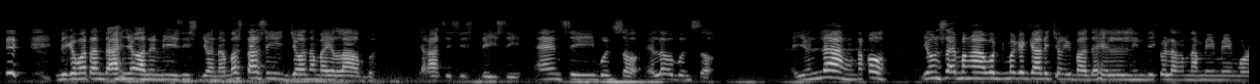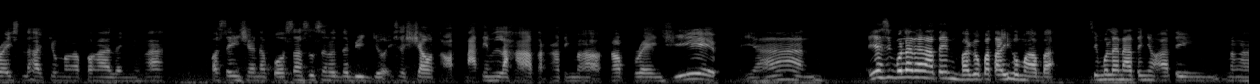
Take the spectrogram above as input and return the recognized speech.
Hindi ko matandaan yung ano ni Sis Jonah. Basta si Jonah My Love. Tsaka si Sis Daisy. And si Bunso. Hello, Bunso. Ayun lang. Nako, yung sa mga, wag magagalit yung iba dahil hindi ko lang na-memorize lahat yung mga pangalan nyo, ha? Pasensya na po. Sa susunod na video, isa-shout out natin lahat ang ating mga ka-friendship. Ayan. Ayan, simulan na natin bago pa tayo humaba. Simulan natin yung ating mga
